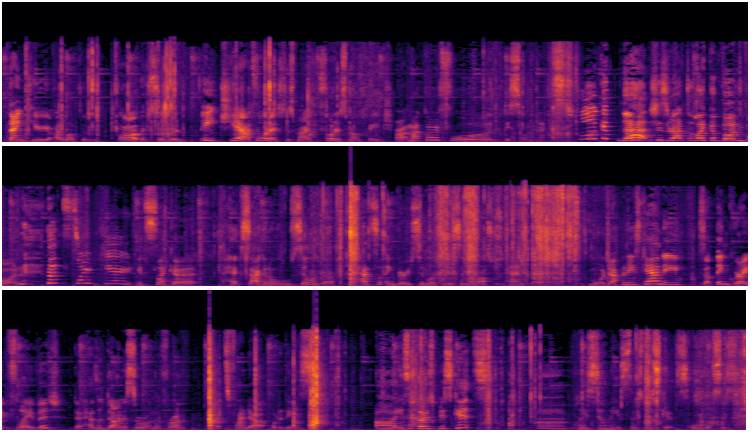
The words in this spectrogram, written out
Thank you. I love them. Oh, they're so good. Peach. Yeah, I thought I, I thought I smelled peach. All right, I might go for this one next. Look at that. She's wrapped it like a bonbon. That's so cute. It's like a hexagonal cylinder. I had something very similar to this in my last Japan trip. More Japanese candy. Something grape flavored that has a dinosaur on the front. Let's find out what it is. Oh, is it those biscuits? Please tell me it's those biscuits. Oh, what's this?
